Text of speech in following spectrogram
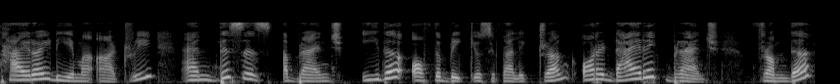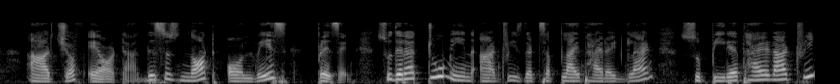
thyroidea ima artery and this is a branch either of the brachiocephalic trunk or a direct branch from the arch of aorta. This is not always present. So there are two main arteries that supply thyroid gland, superior thyroid artery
